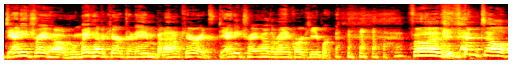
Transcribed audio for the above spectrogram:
Danny Trejo, who may have a character name, but I don't care. It's Danny Trejo, the Rancor keeper. so they then tell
